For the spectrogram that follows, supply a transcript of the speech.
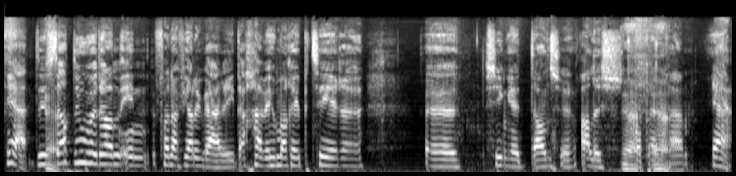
Ja, dus Ja. dat doen we dan in, vanaf januari. Dan gaan we helemaal repeteren, eh, zingen, dansen, alles Ja, erop en ja. eraan. Ja.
